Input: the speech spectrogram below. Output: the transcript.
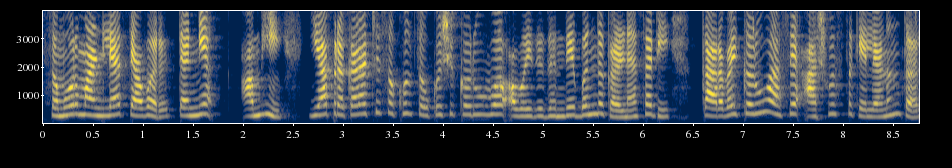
समोर मांडल्या. त्यावर त्यांनी आम्ही या प्रकाराची सखोल चौकशी करू व अवैध धंदे बंद करण्यासाठी कारवाई करू असे आश्वस्त केल्यानंतर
